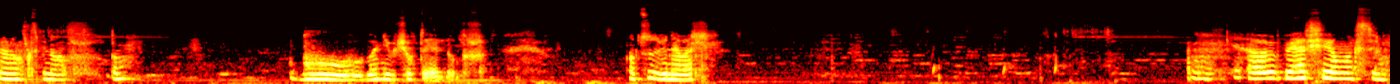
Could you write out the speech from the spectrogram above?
16 bin aldım. Bu bence bir çok değerli olur. 30 bine ver. Abi her şey almak istiyorum.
